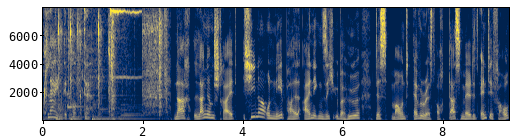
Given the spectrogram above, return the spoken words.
Kleingedruckte. Nach langem Streit, China und Nepal einigen sich über Höhe des Mount Everest. Auch das meldet NTV.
